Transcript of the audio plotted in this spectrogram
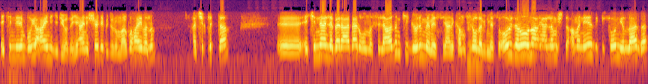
ekinlerin boyu aynı gidiyordu. Yani şöyle bir durum var. Bu hayvanın açıklıkta e, ekinlerle beraber olması lazım ki görünmemesi yani kamufle olabilmesi. O yüzden o onu ayarlamıştı. Ama ne yazık ki son yıllarda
